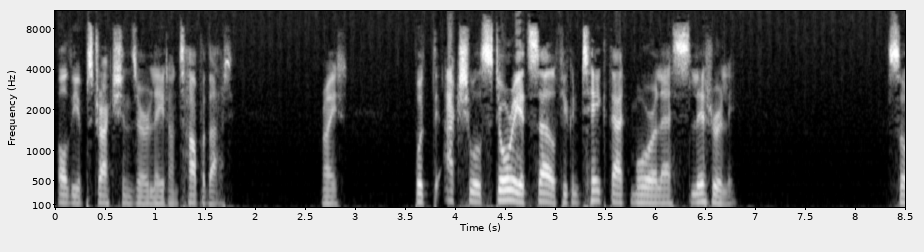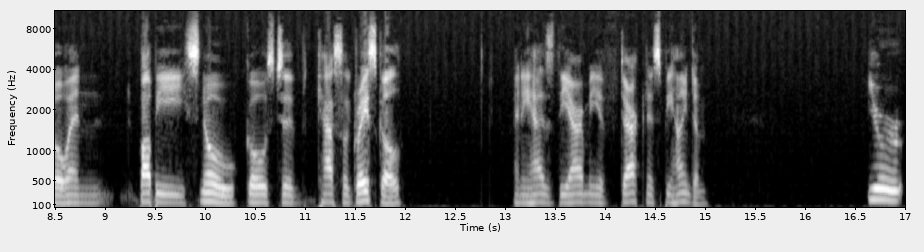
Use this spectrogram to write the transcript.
all the abstractions are laid on top of that. Right? But the actual story itself, you can take that more or less literally. So when Bobby Snow goes to Castle Grayskull and he has the army of darkness behind him, you're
